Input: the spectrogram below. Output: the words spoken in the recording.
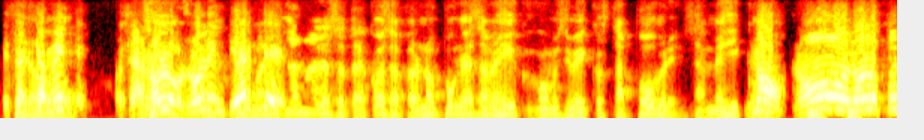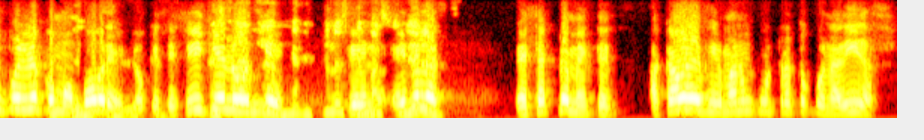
Exactamente. o sea, Sí, no lo, o no lo manejan mal es otra cosa, pero no pongas a México como si México está pobre. O sea, México. No, no, no lo estoy poniendo como pobre. Lo que te estoy diciendo es que, que es de las, exactamente, acaba de firmar un contrato con Adidas,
